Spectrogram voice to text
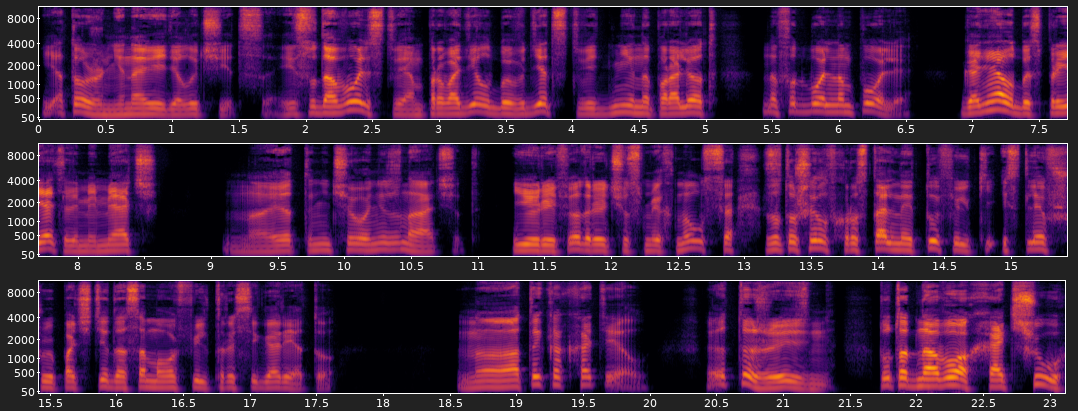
я тоже ненавидел учиться и с удовольствием проводил бы в детстве дни напролет на футбольном поле, гонял бы с приятелями мяч, но это ничего не значит. Юрий Федорович усмехнулся, затушил в хрустальной туфельке истлевшую почти до самого фильтра сигарету. «Ну, а ты как хотел. Это жизнь. Тут одного «хочу»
